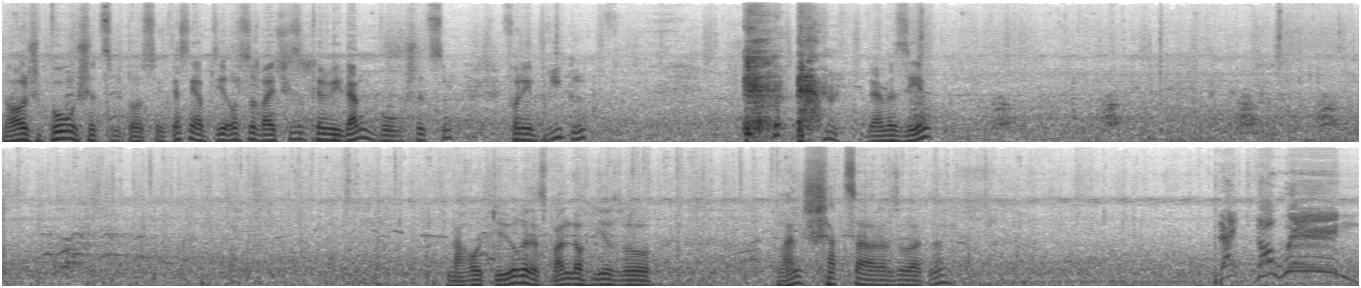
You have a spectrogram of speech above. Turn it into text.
Nordische Bogenschützen bloß. Ich weiß nicht, ob die auch so weit schießen können wie Langbogenschützen von den Briten. Werden wir sehen. Marodeure, das waren doch hier so Brandschatzer oder sowas, ne? Let the wind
